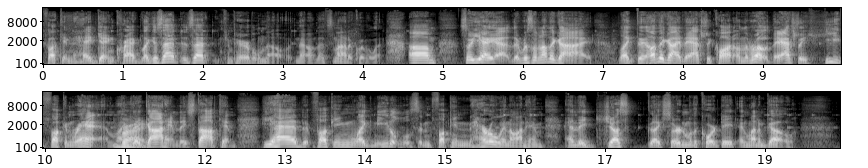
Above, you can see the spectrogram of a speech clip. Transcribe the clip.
fucking head getting cracked? Like, is that is that comparable? No, no, that's not equivalent. Um, so yeah, yeah, there was another guy. Like the other guy, they actually caught on the road. They actually he fucking ran. Like they got him. They stopped him. He had fucking like needles and fucking heroin on him, and they just like served him with a court date and let him go.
